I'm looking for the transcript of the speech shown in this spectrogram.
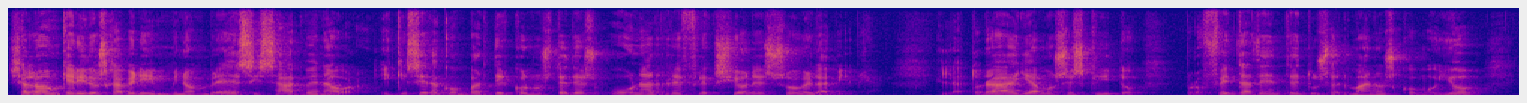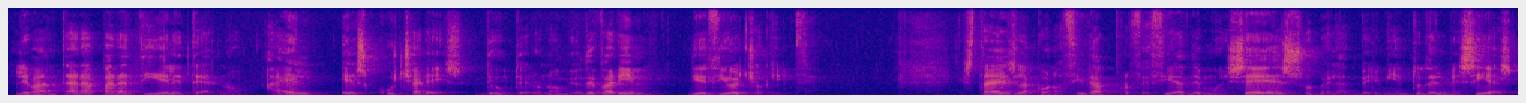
Shalom queridos Javerín, mi nombre es Isaac Benaor y quisiera compartir con ustedes unas reflexiones sobre la Biblia. En la Torá ya hemos escrito, profeta de entre tus hermanos como yo, levantará para ti el Eterno, a él escucharéis. Deuteronomio de Barim 18.15. Esta es la conocida profecía de Moisés sobre el advenimiento del Mesías,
